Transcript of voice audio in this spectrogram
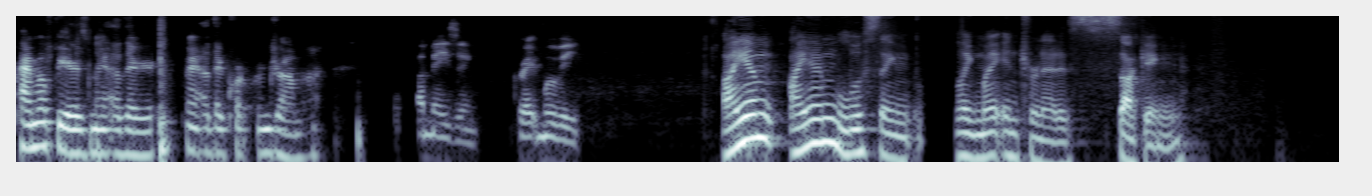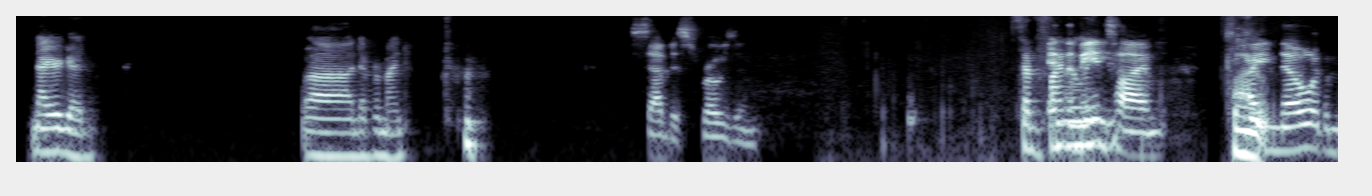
Primal Fear is my other my other courtroom drama. Amazing, great movie. I am I am losing like my internet is sucking. Now you're good. Uh, never mind. Seb is frozen. Seb In the meantime, Can I you know what the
